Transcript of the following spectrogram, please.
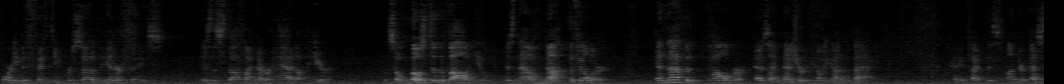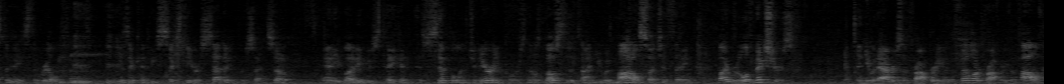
40 to 50% of the interface is the stuff I never had up here. And so most of the volume is now not the filler and not the polymer as I measure it coming out of the bag. Okay, in fact, this underestimates the real effect because it can be 60 or 70 percent. So anybody who's taken a simple engineering course knows most of the time you would model such a thing by rule of mixtures. And you would average the property of the filler, property of the polymer.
